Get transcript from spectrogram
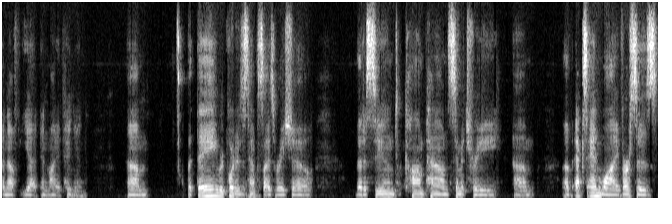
enough yet, in my opinion. Um, but they reported a sample size ratio that assumed compound symmetry um, of x and y versus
